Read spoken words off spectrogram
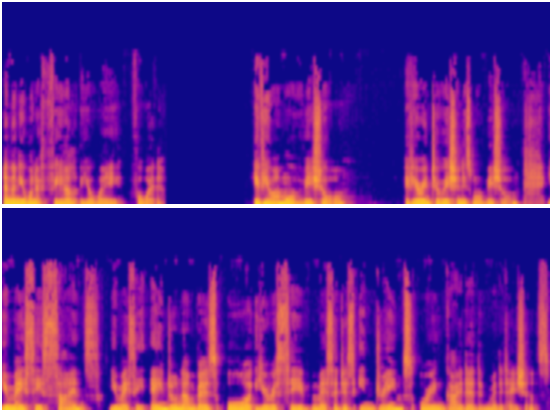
And then you want to feel your way forward. If you are more visual, if your intuition is more visual, you may see signs, you may see angel numbers, or you receive messages in dreams or in guided meditations.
